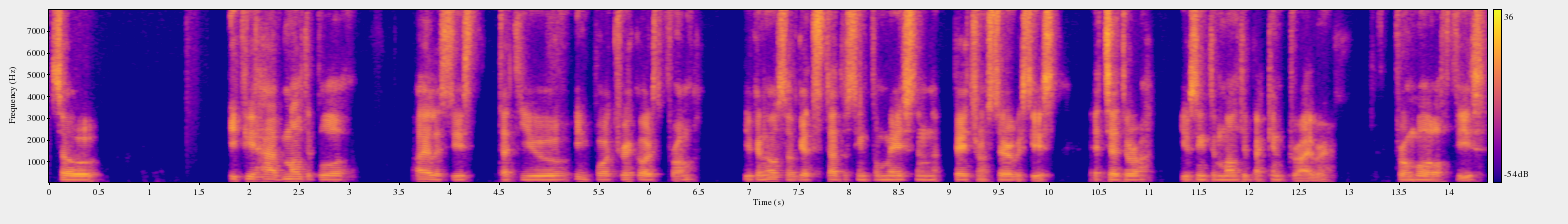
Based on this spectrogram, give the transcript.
So if you have multiple ILSs that you import records from, you can also get status information, patron services, etc., using the multi-backend driver from all of these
